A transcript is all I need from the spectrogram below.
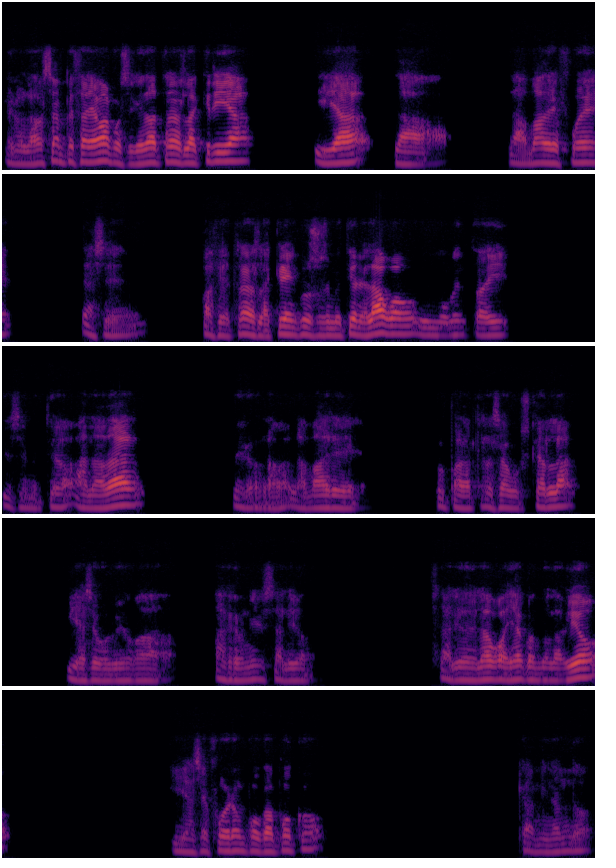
pero la osa empezó a llamar, pues se quedó atrás la cría y ya la madre fue ya se, hacia atrás. La cría incluso se metió en el agua, un momento ahí se metió a nadar, pero la, madre fue para atrás a buscarla y ya se volvió a, reunir, salió, salió del agua ya cuando la vio y ya se fueron poco a poco caminando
